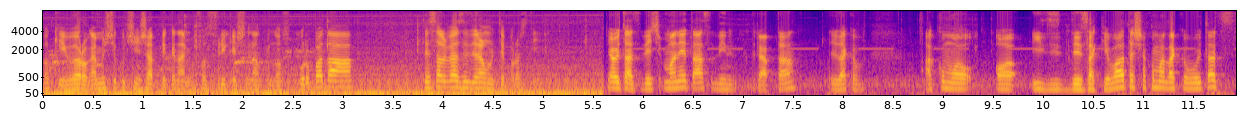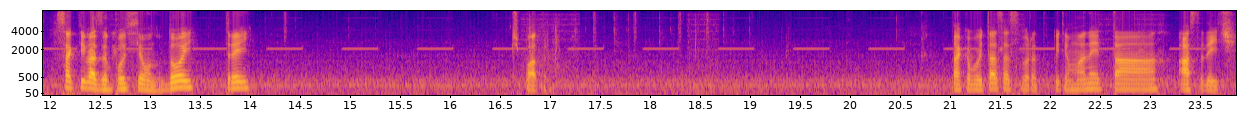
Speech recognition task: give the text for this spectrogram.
ok, mă rog, am ieșit cu 5-7 când am fost frică și n-am cunoscut curba, dar te salvează de la multe prostii. Ia uitați, deci maneta asta din dreapta, deci dacă acum o, o e dezactivată și acum dacă vă uitați, se activează în poziția 1, 2, 3 și 4. Dacă vă uitați, să vă arăt. Uite, maneta asta de aici.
